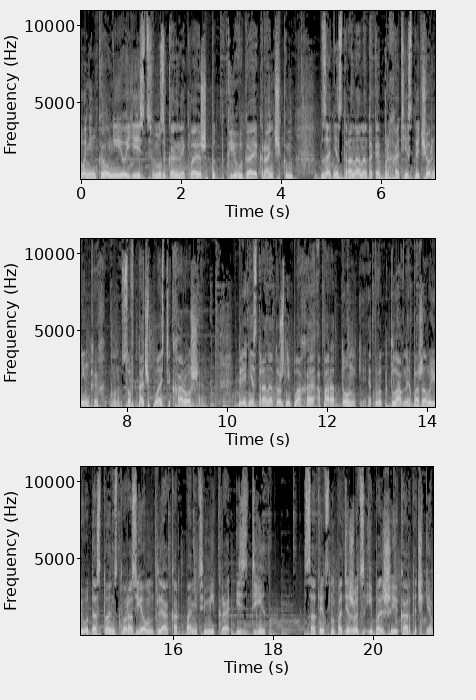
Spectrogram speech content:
Тоненькая, у нее есть музыкальные клавиши под QVGA экранчиком. Задняя сторона, она такая бархатистая, черненькая, софт-тач пластик хорошая. Передняя сторона тоже неплохая, аппарат тонкий. Это вот главное, пожалуй, его достоинство. Разъем для карт памяти microSD. Соответственно, поддерживаются и большие карточки.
